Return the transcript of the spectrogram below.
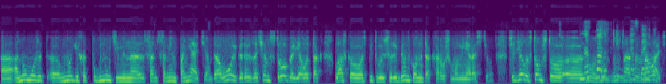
а, оно может э, многих отпугнуть именно сам, самим понятием. Да, ой, зачем строго, я вот так ласково воспитываю своего ребенка, он и так хорошим у меня растет. Все дело в том, что э, ну, нужно осознавать.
